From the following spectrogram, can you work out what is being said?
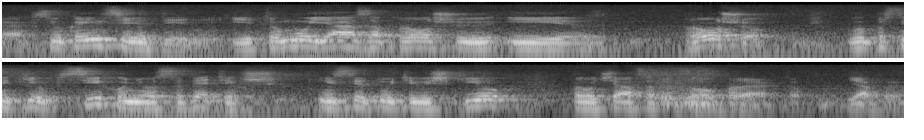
Е, Всі українці єдині. І тому я запрошую і прошу випускників всіх університетів, інститутів і шкіл долучатися до цього проекту. Дякую.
